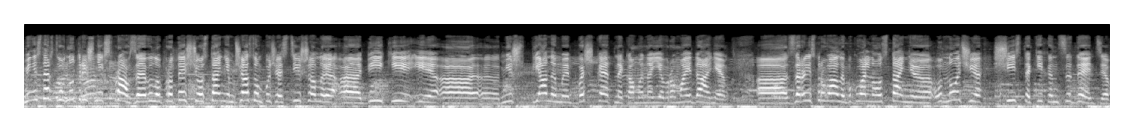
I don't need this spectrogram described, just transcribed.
Міністерство внутрішніх справ заявило про те, що останнім часом почастішали е, бійки і е, е, між п'яними бешкетниками на Євромайдані. Зареєстрували буквально останньої ночі шість таких інцидентів.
